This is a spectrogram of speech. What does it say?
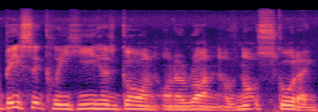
basically he has gone on a run of not scoring,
